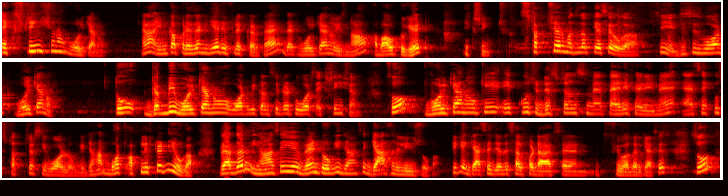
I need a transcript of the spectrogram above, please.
extinction of volcano है ना इनका प्रेजेंट ये रिफ्लेक्ट करता है that volcano is now about to get extinct structure मतलब कैसे होगा? See this is what volcano तो जब भी volcano what we consider towards extinction so volcano के एक कुछ डिस्टेंस में पेरीफेरी में ऐसे कुछ स्ट्रक्चर्स इवॉल्व होंगे, जहाँ बहुत अपलिफ्टेड नहीं होगा। रैदर यहाँ से ये वेंट होगी जहाँ से गैस रिलीज़ होगा। ठीक है? गैसेज जैसे sulphur dioxide and few other gases so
